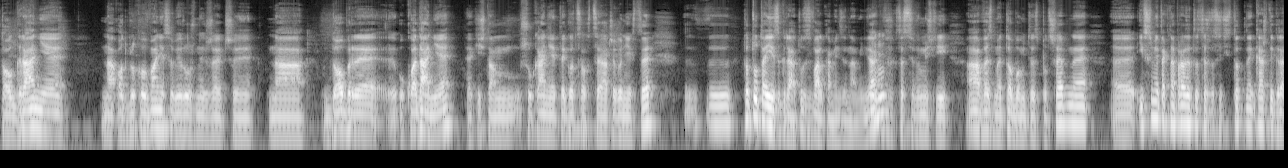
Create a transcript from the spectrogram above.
to granie na odblokowanie sobie różnych rzeczy, na dobre y, układanie, jakieś tam szukanie tego, co chcę, a czego nie chcę, y, to tutaj jest gra, tu jest walka między nami. Tak? Ktoś sobie wymyśli, a wezmę to, bo mi to jest potrzebne. y, I w sumie tak naprawdę to jest też dosyć istotne, każdy gra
